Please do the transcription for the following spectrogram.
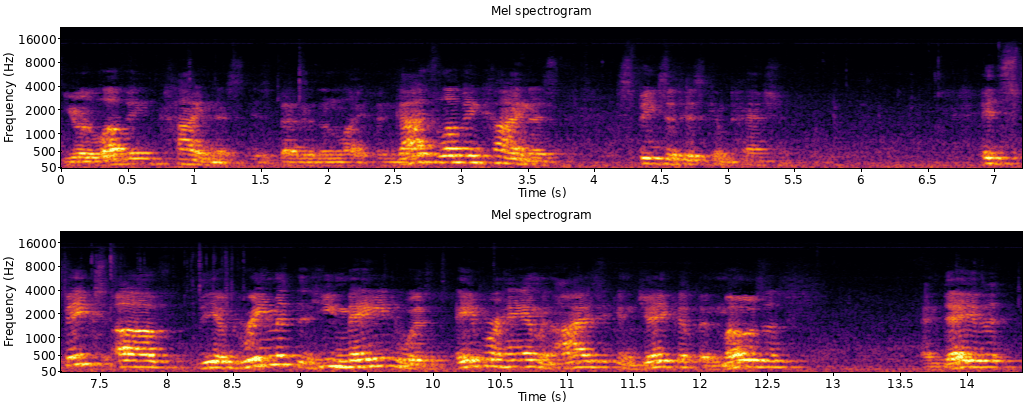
Your loving kindness is better than life. And God's loving kindness speaks of his compassion. It speaks of the agreement that he made with Abraham and Isaac and Jacob and Moses and David.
